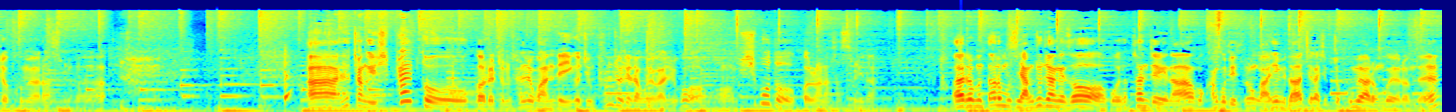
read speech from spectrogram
직접 구매하러 왔습니다. 아 해창 18도 거를 좀 살려고 하는데 이거 지금 품절이라고 해가지고 어, 15도 거를 하나 샀습니다. 아 여러분 다른 무슨 양조장에서 뭐 협찬제나 뭐 광고제 들어온 거 아닙니다. 제가 직접 구매하러 온 거예요, 여러분들.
